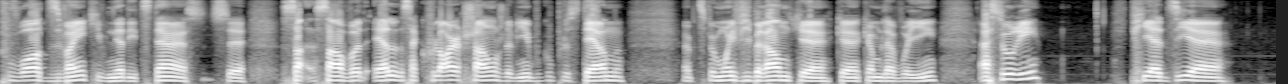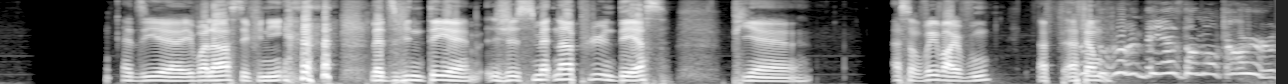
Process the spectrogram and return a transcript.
pouvoir divin qui venait des titans se- se- s'en va d'elle. Sa couleur change, devient beaucoup plus terne un petit peu moins vibrante que, que comme vous la voyez. Elle sourit, puis elle dit, euh, elle dit, euh, et voilà, c'est fini. la divinité, euh, je suis maintenant plus une déesse. Puis euh, elle se revient vers vous. Elle, elle ferme. toujours une déesse dans mon cœur.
